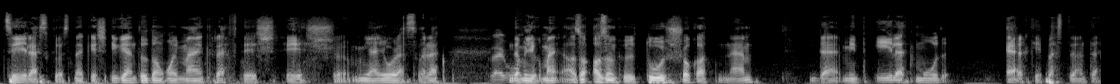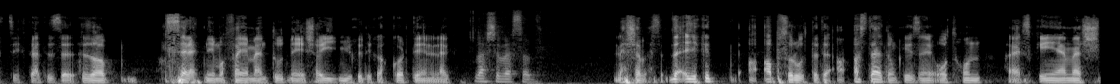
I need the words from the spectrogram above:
céleszköznek, és igen, tudom, hogy Minecraft és, és milyen jó lesz vele, Legó. de mondjuk az, azon kívül túl sokat nem, de mint életmód elképesztően tetszik. Tehát ez, ez a szeretném a fejemen tudni, és ha így működik, akkor tényleg... Le se veszed. Le se veszed. De egyébként abszolút, tehát azt el tudom képzelni, hogy otthon, ha ez kényelmes,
